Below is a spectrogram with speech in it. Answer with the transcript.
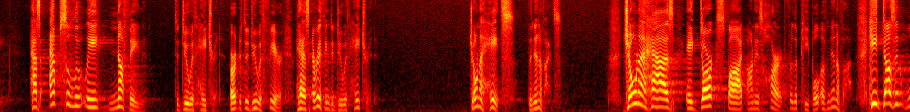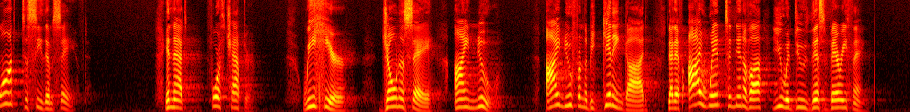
has absolutely nothing to do with hatred or to do with fear. It has everything to do with hatred. Jonah hates the Ninevites. Jonah has a dark spot on his heart for the people of Nineveh. He doesn't want to see them saved. In that fourth chapter, we hear Jonah say, I knew. I knew from the beginning, God, that if I went to Nineveh, you would do this very thing.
